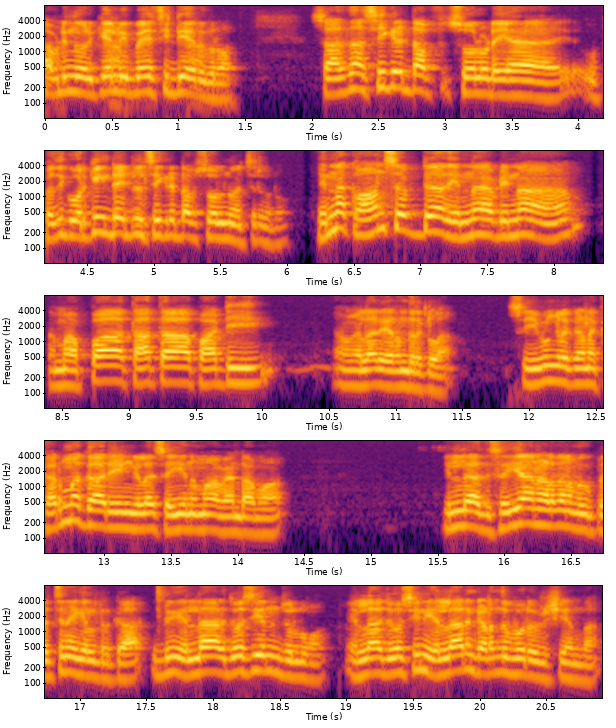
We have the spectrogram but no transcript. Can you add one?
அப்படின்னு ஒரு கேள்வி பேசிட்டே இருக்கிறோம். ஸோ அதுதான் சீக்ரெட் ஆஃப் சோலுடைய இப்போதைக்கு ஒர்க்கிங் டைட்டில் சீக்ரெட் ஆஃப் சோல்னு வச்சிருக்கிறோம். என்ன கான்செப்ட் அது என்ன அப்படின்னா நம்ம அப்பா தாத்தா பாட்டி அவங்க எல்லாரும் இறந்துருக்கலாம். ஸோ இவங்களுக்கான கர்ம காரியங்களை செய்யணுமா வேண்டாமா? இல்லை அது செய்யாதனால தான் நமக்கு பிரச்சனைகள் இருக்கா? இப்படின்னு எல்லா ஜோசியனும் சொல்லுவோம். எல்லா ஜோசியனும் எல்லாரும் கடந்து போகிற விஷயம்தான்.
